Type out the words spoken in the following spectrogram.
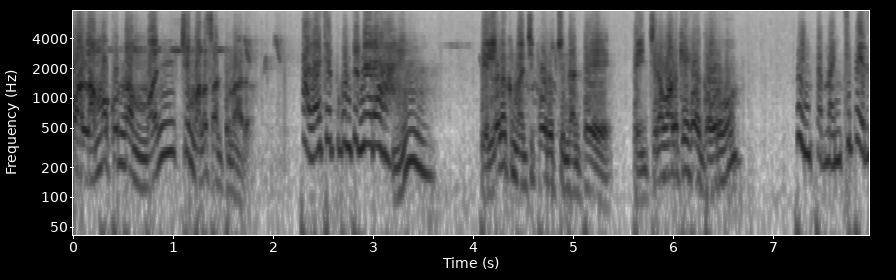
వాళ్ళ అమ్మకున్న మంచి మనసు అంటున్నారు అలా చెప్పుకుంటున్నారా? మ్మ్. పిల్లలకు మంచి పేరు వచ్చిందంటే పెంచిన వాళ్ళకేగా గౌరవం? ఇంత మంచి పేరు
